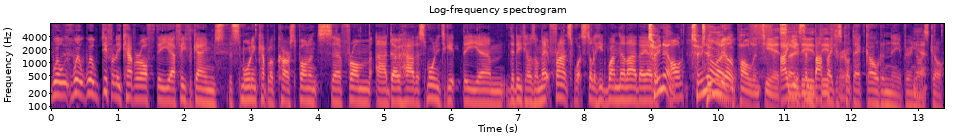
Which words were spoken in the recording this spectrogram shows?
we'll, we'll we'll definitely cover off the uh, FIFA games this morning. A couple of correspondents uh, from uh, Doha this morning to get the um, the details on that. France, what's still ahead? One 0 are they? over 2-0. Poland? 2-0 over Poland, yeah, Ah, so yes, they're- Mbappe they're just got that goal in there. Very Yeah. nice goal.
